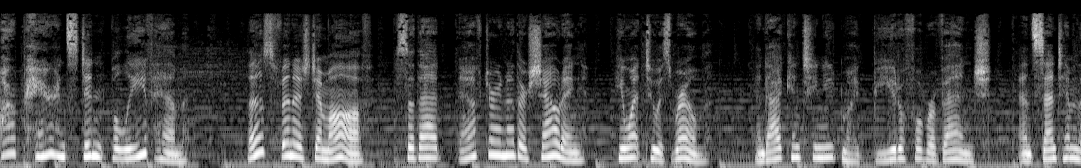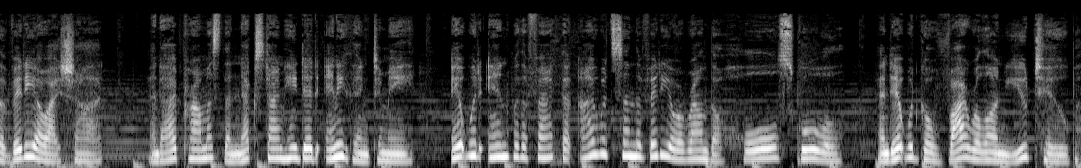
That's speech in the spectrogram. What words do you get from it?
our parents didn't believe him. This finished him off, so that after another shouting, he went to his room, and I continued my beautiful revenge and sent him the video I shot. And I promised the next time he did anything to me, it would end with the fact that I would send the video around the whole school, and it would go viral on YouTube.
